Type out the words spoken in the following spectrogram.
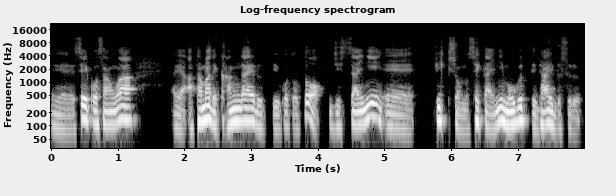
えー、聖光さんは、えー頭で考えるっていうことと、実際に、えフィクションの世界に潜ってダイブする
